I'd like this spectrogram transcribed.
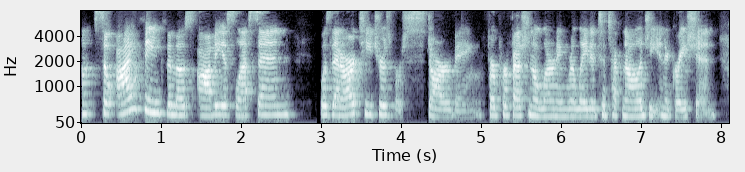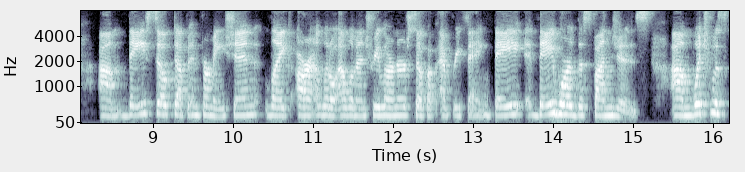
Um, so I think the most obvious lesson was that our teachers were starving for professional learning related to technology integration. Um, they soaked up information like our little elementary learners soak up everything. They they were the sponges, um, which was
